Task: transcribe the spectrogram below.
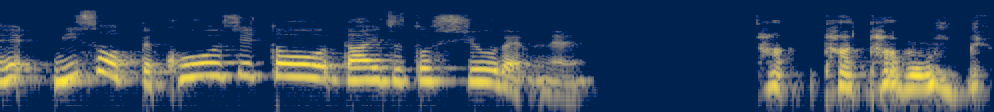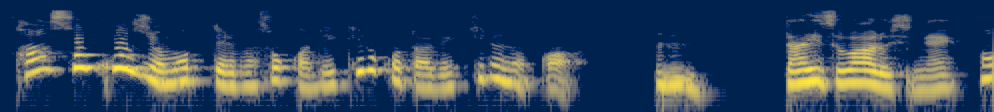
え、味噌って麹と大豆と塩だよね？た、た、多分。乾燥麹を持ってれば、そっか、できることはできるのか。うん。大豆はあるしね。あー、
